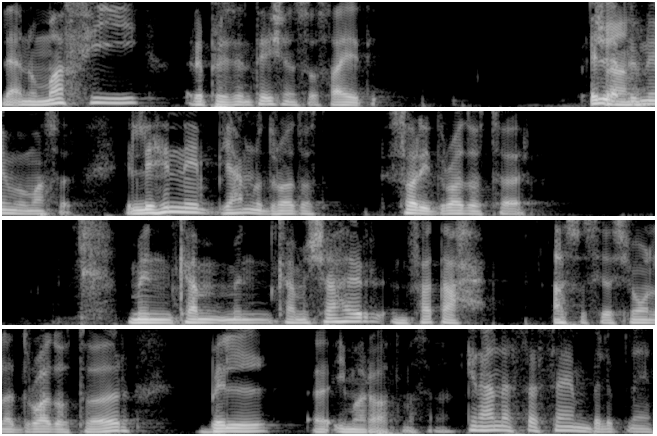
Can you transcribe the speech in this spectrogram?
لأنه ما في representation societies إلا؟ بلبنان وبمصر اللي هن بيعملوا droits d'aut sorry droits d'auteur من كم من كم شهر انفتح association ل droits d'auteur بالامارات مثلا. كان عندنا SACEM بلبنان.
